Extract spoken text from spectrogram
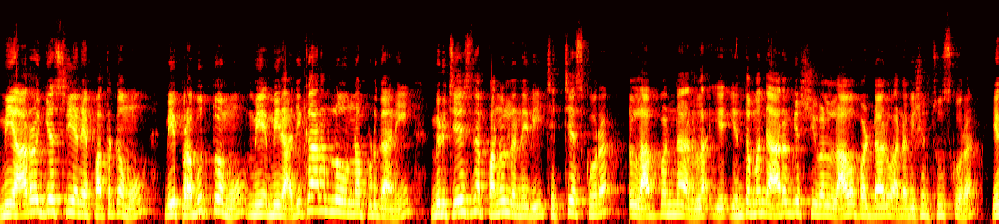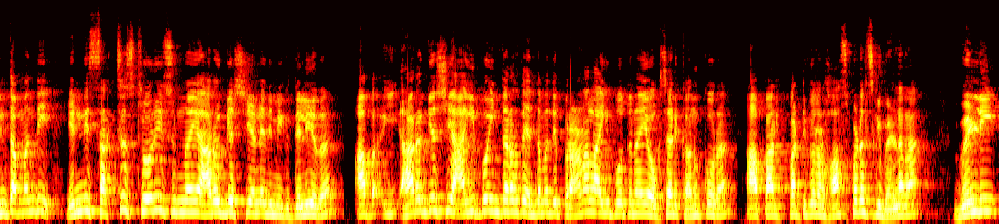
మీ ఆరోగ్యశ్రీ అనే పథకము మీ ప్రభుత్వము మీ మీరు అధికారంలో ఉన్నప్పుడు కానీ మీరు చేసిన పనులు అనేది చెక్ చేసుకోరా? లాభపడిన లా- ఎంతమంది ఆరోగ్యశ్రీ వల్ల లాభపడ్డారు అన్న విషయం చూసుకోరా? ఎంతమంది ఎన్ని సక్సెస్ స్టోరీస్ ఉన్నాయి ఆరోగ్యశ్రీ అనేది మీకు తెలియదా? ఆ ఈ ఆరోగ్యశ్రీ ఆగిపోయిన తర్వాత ఎంతమంది ప్రాణాలు ఆగిపోతున్నాయో ఒకసారి కనుక్కోరా? ఆ పర్టికులర్ హాస్పిటల్స్కి వెళ్ళరా? వెళ్ళి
